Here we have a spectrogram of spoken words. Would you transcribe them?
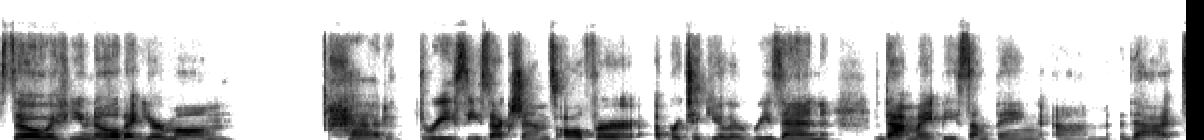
So if you know that your mom had three C sections, all for a particular reason, that might be something um, that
